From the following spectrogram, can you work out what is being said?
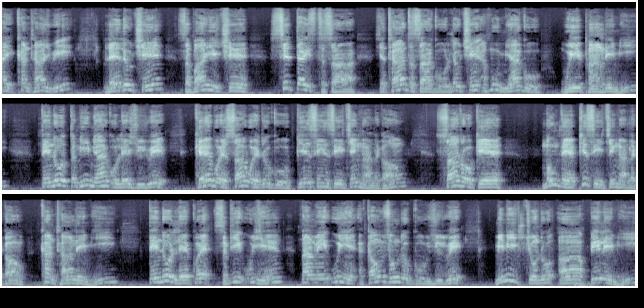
၌ခံထား၍လေလုချင်းစပားရချင်းစစ်တိုက်သစားယထာသစားကိုလှုပ်ချင်းအမှုများကိုဝေဖန်လိမ့်မည် တင်တို့သမီးများကိုလည်းယူ၍ခဲဘွယ်စားဘွယ်တို့ကို ပြင်ဆင်စေခြင်းငှာ၎င်းစားတော်ကဲမုန်တယ်ဖြစ်စေခြင်းငှာ၎င်းခံထားလိမ့်မည်တင်တို့လေခွက်စပြည့်ဥယင်တန်ရင်ဥယင်အကောင်းဆုံးတို့ကိုယူ၍မိမိကျွန်တို့အားပေးလိမ့်မည်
